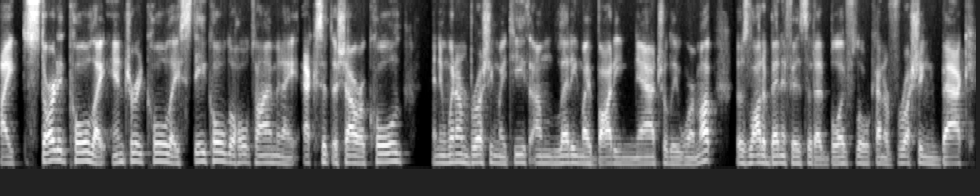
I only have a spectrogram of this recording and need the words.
I started cold, I enter it cold, I stay cold the whole time, and I exit the shower cold. And then when I'm brushing my teeth, I'm letting my body naturally warm up. There's a lot of benefits to that blood flow kind of rushing back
